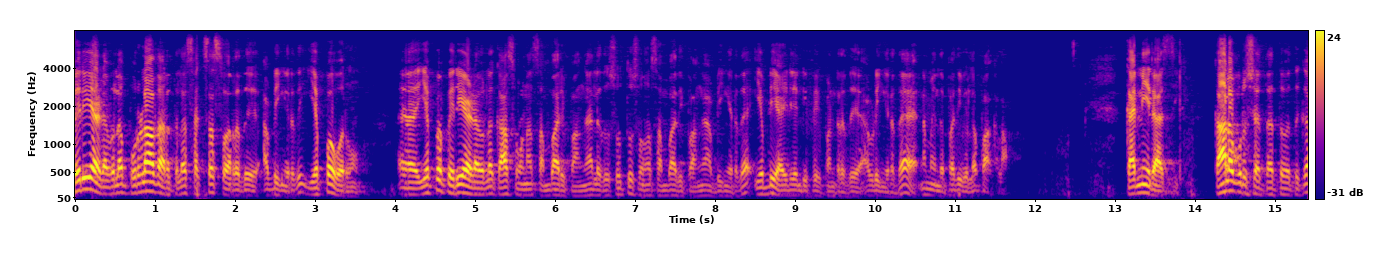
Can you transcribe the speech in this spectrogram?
பெரிய அளவில் பொருளாதாரத்தில் சக்ஸஸ் வர்றது அப்படிங்கிறது எப்போ வரும்? எப்போ பெரிய அளவில் காசு வேணால் சம்பாதிப்பாங்க அல்லது சொத்து சுகம் சம்பாதிப்பாங்க அப்படிங்கிறத எப்படி ஐடென்டிஃபை பண்ணுறது அப்படிங்கிறத நம்ம இந்த பதிவில் பார்க்கலாம். கன்னி ராசி. காலபுருஷ தத்துவத்துக்கு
